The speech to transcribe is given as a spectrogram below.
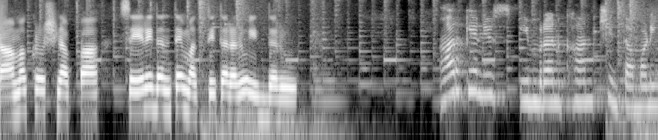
ರಾಮಕೃಷ್ಣಪ್ಪ ಸೇರಿದಂತೆ ಮತ್ತಿತರರು ಇದ್ದರು. RK news Imran Khan Chintamani.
